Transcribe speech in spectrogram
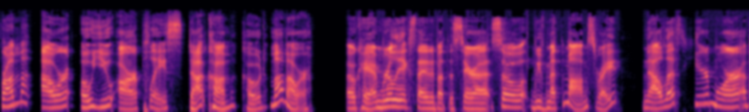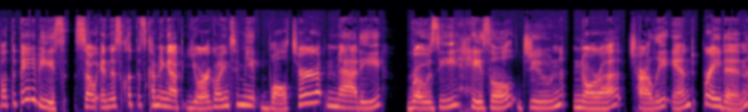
from our O-U-R place.com code mom hour. Okay, I'm really excited about this, Sarah. So we've met the moms, right? Now let's hear more about the babies. So in this clip that's coming up, you're going to meet Walter, Maddie, Rosie, Hazel, June, Nora, Charlie, and Braden,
